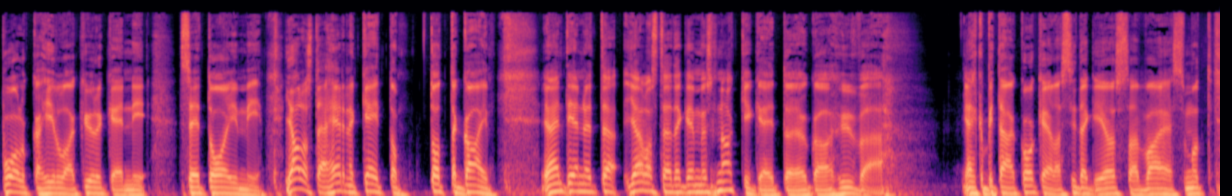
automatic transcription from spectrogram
Puolukka hilloa kylkeen, niin se toimii. Jalostaja hernekeitto, totta kai. Ja en tiennyt, että jalostaja tekee myös nakkikeittoa, joka on hyvää. Ehkä pitää kokeilla sitäkin jossain vaiheessa, mutta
